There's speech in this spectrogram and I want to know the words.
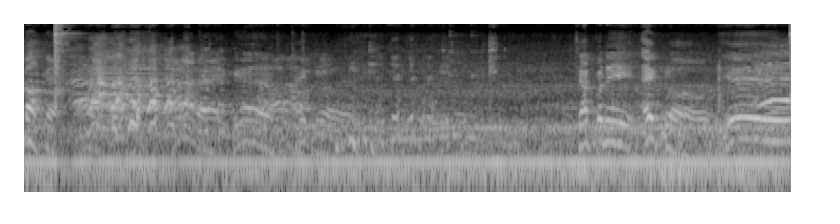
bucket. Good. Japanese egg roll. Yay.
